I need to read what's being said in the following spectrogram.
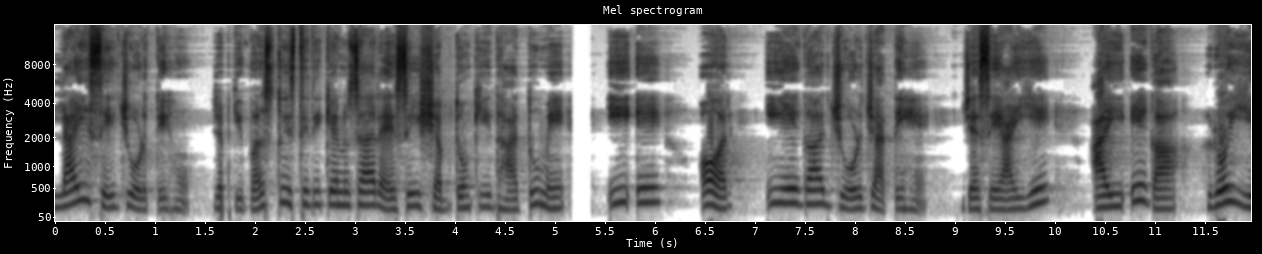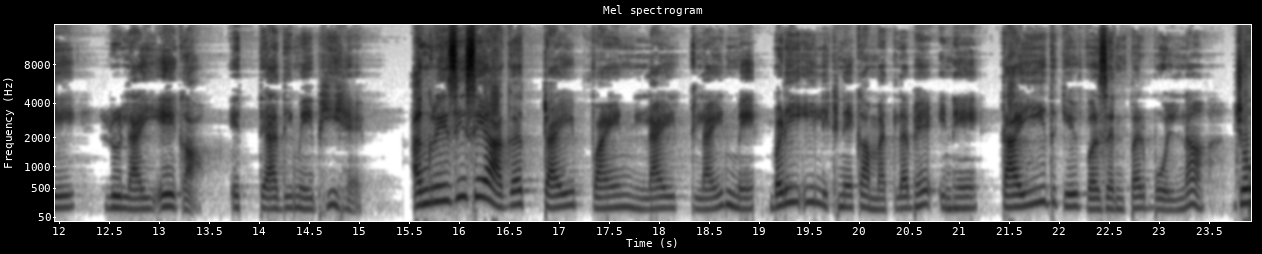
लाई से जोड़ते हों। जबकि वस्तु स्थिति के अनुसार ऐसे शब्दों की धातु में ई ए और ईएगा जोड़ जाते हैं। जैसे आइए, आइएगा, रोइए, रुलाइएगा, इत्यादि में भी है। अंग्रेज़ी से आगत टाइप वाइन लाइट लाइन में बड़ी ई लिखने का मतलब है इन्हें ताईद के वज़न पर बोलना, जो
